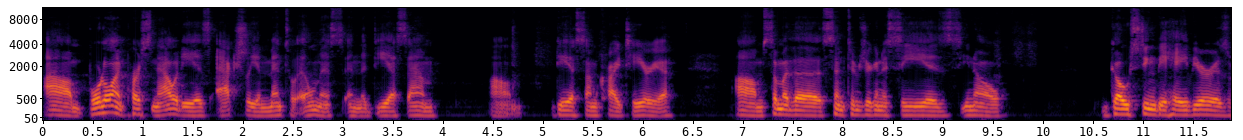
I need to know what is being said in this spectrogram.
Um, borderline personality is actually a mental illness in the DSM um, DSM criteria. Um, some of the symptoms you're going to see is, you know, ghosting behavior is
